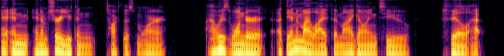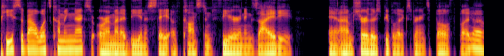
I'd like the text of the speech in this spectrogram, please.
and and I'm sure you can talk to this more. I always wonder at the end of my life, am I going to feel at peace about what's coming next, or am I going to be in a state of constant fear and anxiety? And I'm sure there's people that experience both, but yeah,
